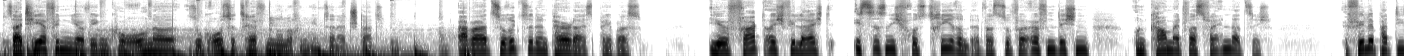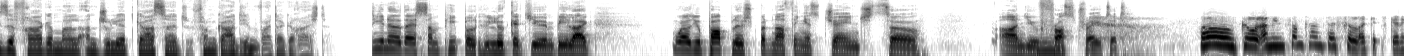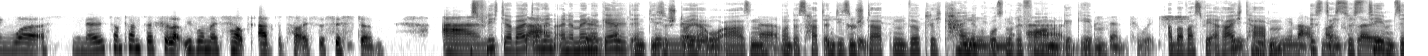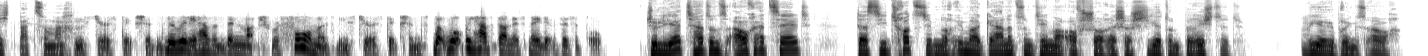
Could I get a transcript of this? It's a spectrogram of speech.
Seither finden ja wegen Corona so große Treffen nur noch im Internet statt. Aber zurück zu den Paradise Papers. Ihr fragt euch vielleicht, ist es nicht frustrierend, etwas zu veröffentlichen und kaum etwas verändert sich? Philipp hat diese Frage mal an Juliette Garside vom Guardian weitergereicht. You know, there's some people who look at you and be like, well, you published, but nothing has changed, so aren't you mm. frustrated? Oh, God. I mean, sometimes I feel like it's getting worse, you know? Sometimes I feel like we've almost helped advertise the system. Es fließt ja weiterhin eine Menge Geld in diese Steueroasen und es hat in diesen Staaten wirklich keine großen Reformen gegeben. Aber was wir erreicht haben, ist das System sichtbar zu machen. Juliette hat uns auch erzählt, dass sie trotzdem noch immer gerne zum Thema Offshore recherchiert und berichtet. Wir übrigens auch.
